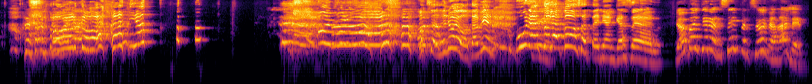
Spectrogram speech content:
Roberto Baraña. Ay, por favor. O sea, de nuevo, también, una Sí. sola cosa tenían que hacer. Y aparte eran seis personas, dale.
